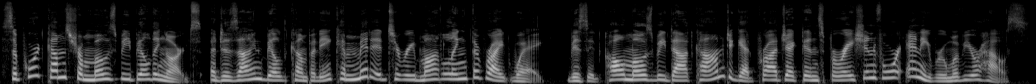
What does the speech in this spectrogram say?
Support comes from Mosby Building Arts, a design build company committed to remodeling the right way. Visit callmosby.com to get project inspiration for any room of your house.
